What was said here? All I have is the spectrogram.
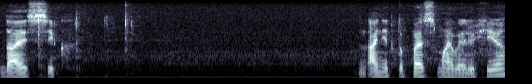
DiSEqC I need to pass my value here.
